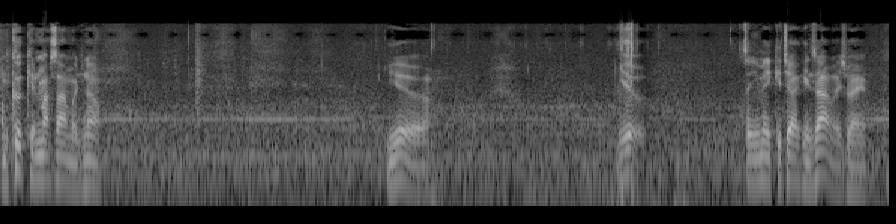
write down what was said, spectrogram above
I'm cooking my sandwich now. Yeah. Yeah. So you make a chicken sandwich, mate?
